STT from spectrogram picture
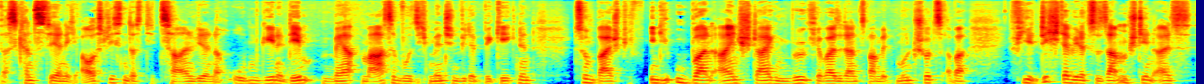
das kannst du ja nicht ausschließen, dass die Zahlen wieder nach oben gehen, in dem Maße, wo sich Menschen wieder begegnen, zum Beispiel in die U-Bahn einsteigen, möglicherweise dann zwar mit Mundschutz, aber viel dichter wieder zusammenstehen als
